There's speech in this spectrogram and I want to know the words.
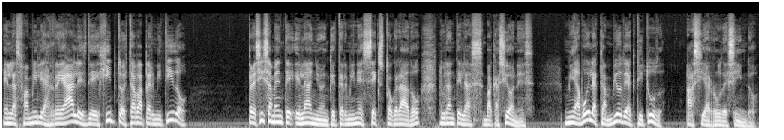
en las familias reales de Egipto estaba permitido? Precisamente el año en que terminé sexto grado, durante las vacaciones, mi abuela cambió de actitud hacia Rudecindo.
